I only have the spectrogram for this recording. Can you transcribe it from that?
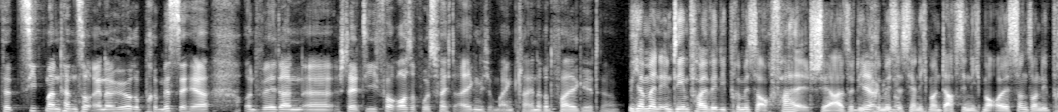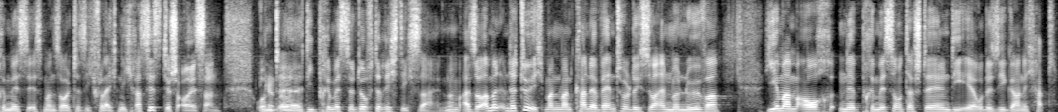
da zieht man dann so eine höhere Prämisse her und will dann, äh, stellt die voraus, obwohl es vielleicht eigentlich um einen kleineren Fall geht. Ja, ja meine, in dem Fall wäre die Prämisse auch falsch, ja. Also die ja, Prämisse genau. ist ja nicht, man darf sie nicht mehr äußern, sondern die Prämisse ist, man sollte sich vielleicht nicht rassistisch äußern. Und genau. äh, die Prämisse dürfte richtig sein. Ne? Also aber natürlich, man, man kann eventuell durch so ein Manöver jemandem auch eine Prämisse unterstellen, die er oder sie gar nicht hat.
